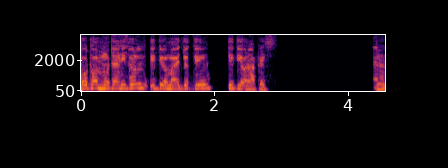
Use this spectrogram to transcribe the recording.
প্রথম মুজাহিদুল দ্বিতীয় মাইজুদ্দিন তৃতীয় রাকেশ। হ্যাঁ,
